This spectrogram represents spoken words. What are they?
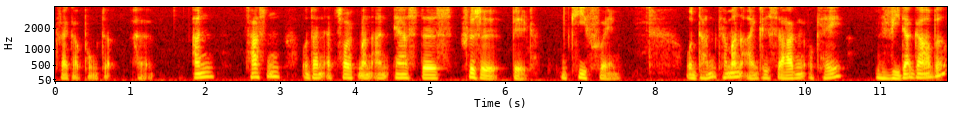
Trackerpunkte äh, anfassen und dann erzeugt man ein erstes Schlüsselbild, ein Keyframe. Und dann kann man eigentlich sagen, okay, Wiedergabe.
